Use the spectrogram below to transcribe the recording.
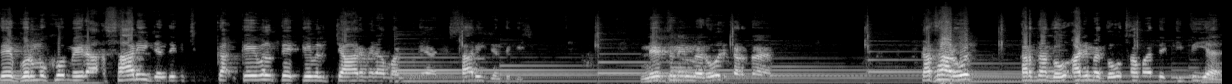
ਤੇ ਗੁਰਮੁਖੋ ਮੇਰਾ ਸਾਰੀ ਜ਼ਿੰਦਗੀ ਚ ਕੇਵਲ ਤੇ ਕੇਵਲ ਚਾਰ ਮੇਰਾ ਮਨ ਜੁੜਿਆ ਜੀ ਸਾਰੀ ਜ਼ਿੰਦਗੀ ਚ। ਨਿਤ ਮੈਂ ਰੋਜ਼ ਕਰਦਾ ਹਾਂ। ਕਥਾ ਰੋਜ਼ ਕਰਦਾ ਦੋ, ਅੱਜ ਮੈਂ ਦੋ ਥਾਵਾਂ ਤੇ ਕੀਤੀ ਹੈ।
